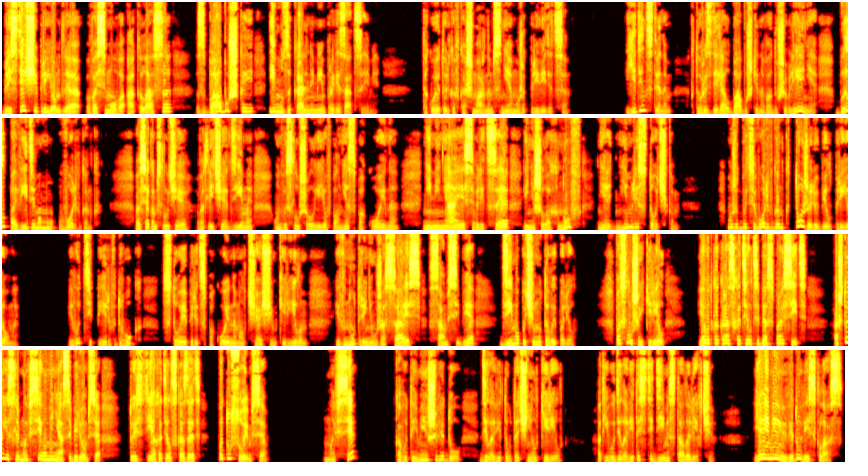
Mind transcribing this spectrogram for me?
Блестящий прием для восьмого А-класса с бабушкой и музыкальными импровизациями. Такое только в кошмарном сне может привидеться. Единственным, кто разделял бабушкино воодушевление, был, по-видимому, Вольфганг. Во всяком случае, в отличие от Димы, он выслушивал ее вполне спокойно, не меняясь в лице и не шелохнув ни одним листочком. Может быть, Вольфганг тоже любил приемы? И вот теперь вдруг, стоя перед спокойно молчащим Кириллом и внутренне ужасаясь сам себе, Дима почему-то выпалил. «Послушай, Кирилл, я вот как раз хотел тебя спросить, а что, если мы все у меня соберемся, то есть я хотел сказать, потусуемся?» «Мы все? Кого ты имеешь в виду?» — деловито уточнил Кирилл. От его деловитости Диме стало легче. «Я имею в виду весь класс.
